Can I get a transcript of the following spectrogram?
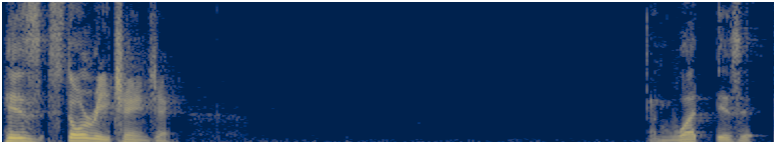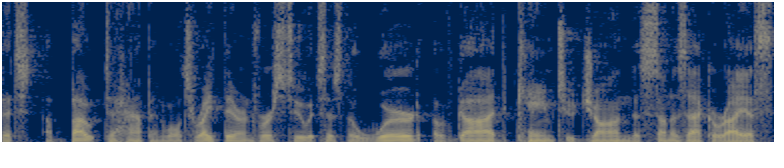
his story changing. And what is it that's about to happen? Well, it's right there in verse 2. It says, The word of God came to John, the son of Zacharias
